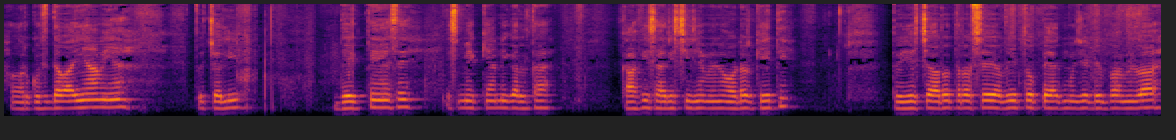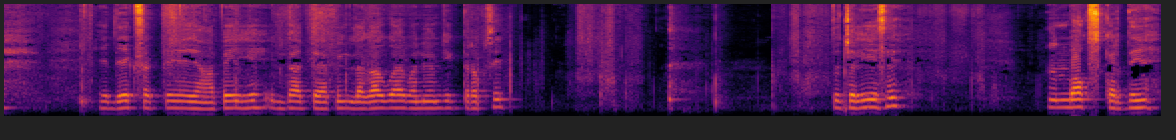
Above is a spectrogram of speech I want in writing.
और कुछ दवाइयाँ भी हैं। तो चलिए, देखते हैं इसे। इसमें क्या निकलता है? काफ़ी सारी चीज़ें मैंने ऑर्डर की थी। तो ये चारों तरफ़ से अभी तो पैक मुझे डिब्बा मिला है। ये देख सकते हैं यहाँ पे ये, इनका टैपिंग लगा हुआ है बन एम जी की तरफ़ से। तो चलिए इसे अनबॉक्स करते हैं।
